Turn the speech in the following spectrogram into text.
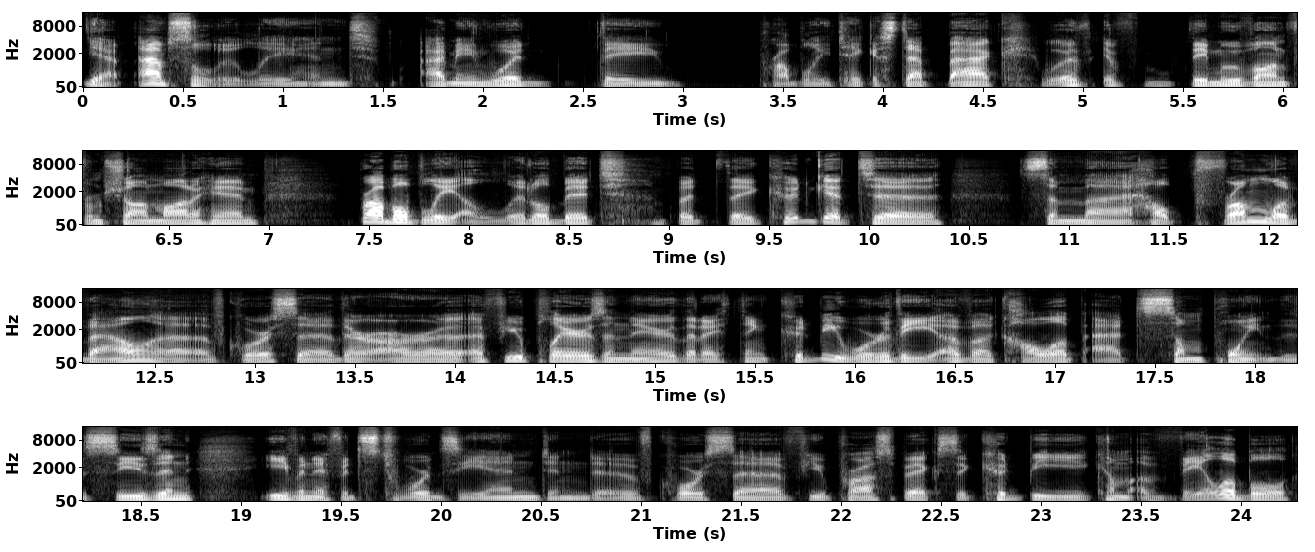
Yeah, absolutely. And I mean, would they probably take a step back with, if they move on from Sean Monahan? Probably a little bit, but they could get to some uh, help from Laval. Uh, of course, uh, there are a, a, few players in there that I think could be worthy of a call up at some point this season, even if it's towards the end. And of course, uh, a few prospects that could become available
